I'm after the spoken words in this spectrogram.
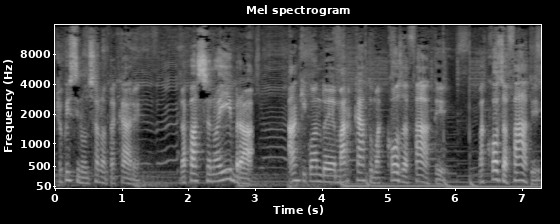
Cioè questi non sanno attaccare. La passano a Ibra anche quando è marcato, ma cosa fate? Ma cosa fate?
